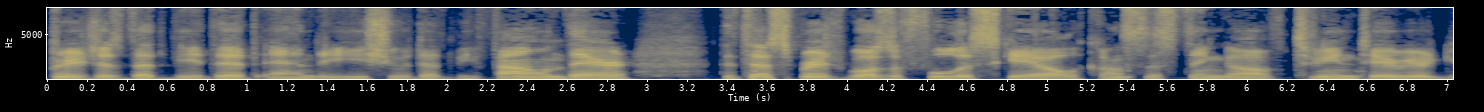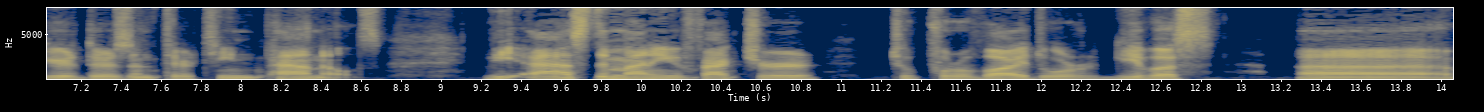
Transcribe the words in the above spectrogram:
bridges that we did and the issue that we found there. The test bridge was a full scale consisting of three interior girders and 13 panels. We asked the manufacturer to provide or give us uh,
